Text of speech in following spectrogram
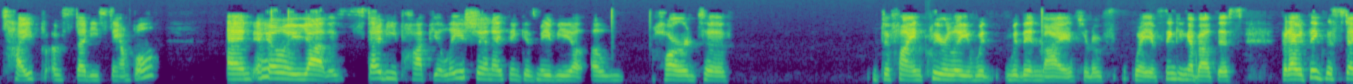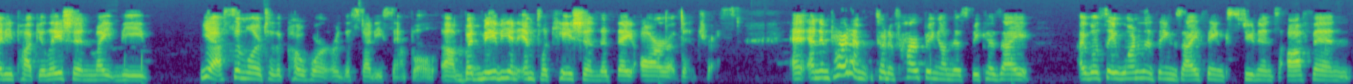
type of study sample and Haley, yeah, the study population, I think, is maybe a, a hard to define clearly with, within my sort of way of thinking about this. But I would think the study population might be, yeah, similar to the cohort or the study sample, um, but maybe an implication that they are of interest. And, and in part, I'm sort of harping on this because I, I will say one of the things I think students often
